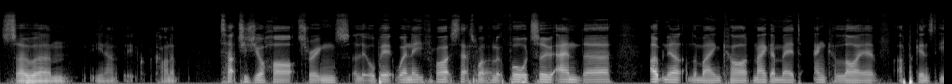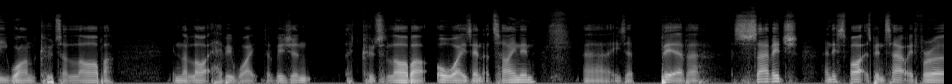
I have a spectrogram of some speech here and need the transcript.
so um, you know it kind of touches your heartstrings a little bit when he fights. That's what I look forward to. And uh, opening up the main card, Magomed Ankalaev up against Ion Cutelaba in the light heavyweight division. Cutelaba always entertaining. Uh, he's a bit of a savage, and this fight has been touted for a.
